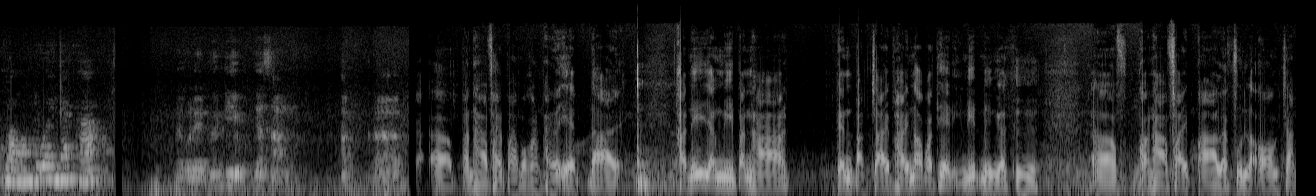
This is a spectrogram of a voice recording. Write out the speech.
ดล้อมด้วยนะคะ ในบริเวณพื้นที่ผมจะสั่งพักเอ่อเอ่อ ปัญหาไฟป่าหมอกควันภายในประเทศได้ คราวนี้ยังมีปัญหาเป็นปัจจัยภายนอกประเทศอีกนิดหนึ่งก็คืออปัญหาไฟป่าและฝุ่นละอองจาก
